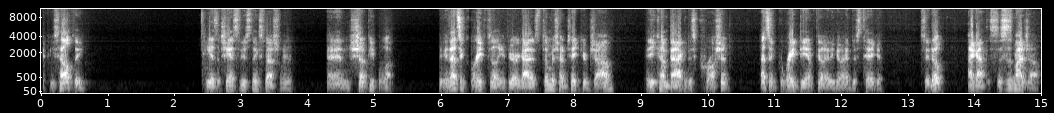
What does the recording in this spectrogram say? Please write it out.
If he's healthy, he has a chance to do something special here and shut people up. Because that's a great feeling if you're a guy that's somebody's trying to take your job and you come back and just crush it. That's a great damn feeling to go ahead and just take it. Say, nope, I got this. This is my job.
